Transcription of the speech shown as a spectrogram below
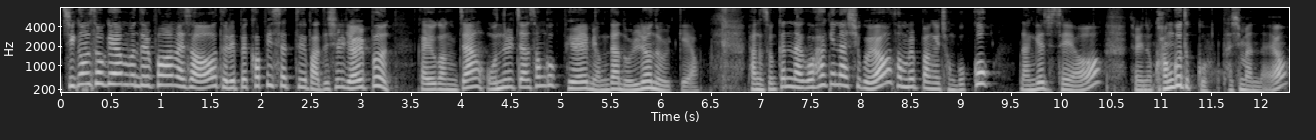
지금 소개한 분들 포함해서 드립백 커피 세트 받으실 10분 가요광장 오늘자 선곡표에 명단 올려놓을게요. 방송 끝나고 확인하시고요. 선물방에 정보 꼭 남겨주세요. 저희는 광고 듣고 다시 만나요.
